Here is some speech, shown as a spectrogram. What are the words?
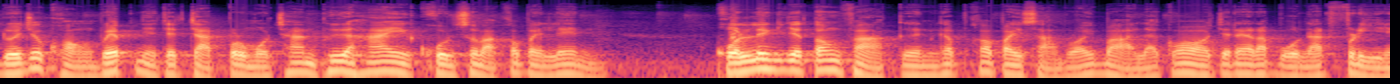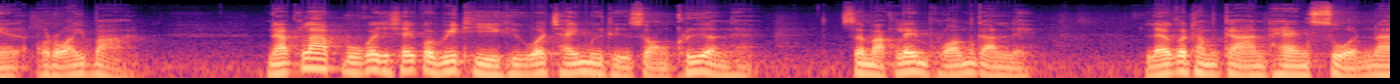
โดยเจ้าของเว็บเนี่ยจะจัดโปรโมชั่นเพื่อให้คนสมัครเข้าไปเล่น คนเล่นก็จะต้องฝากเงินครับเข้าไป 300 บาท แล้วก็จะได้รับโบนัสฟรีเนี่ยร้อยบาท นักล่าปูก็จะใช้กลวิธีคือว่าใช้มือถือ 2 เครื่องฮะสมัครเล่นพร้อมกันเลย แล้วก็ทำการแทงสวนใน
